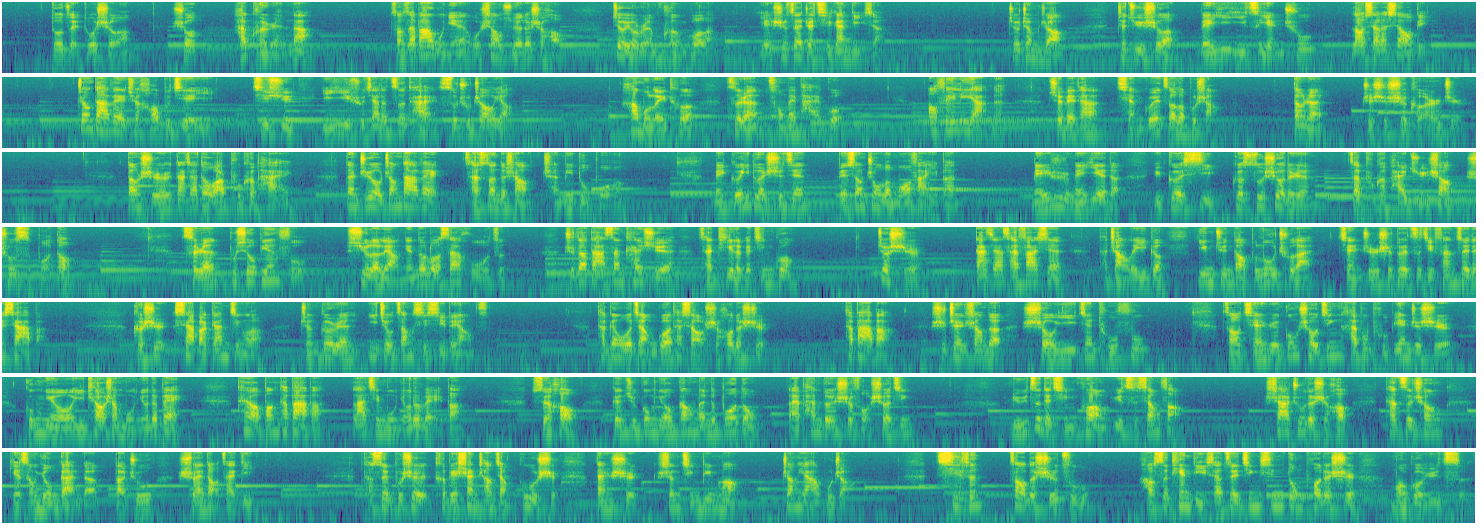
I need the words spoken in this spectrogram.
多嘴多舌，说还捆人呢。早在八五年我上学的时候，就有人捆过了，也是在这旗杆底下。就这么着，这剧社唯一一次演出落下了笑柄。张大卫却毫不介意。继续以艺术家的姿态四处招摇。哈姆雷特自然从没排过，奥菲利亚们却被他潜规则了不少，当然只是适可而止。当时大家都玩扑克牌，但只有张大卫才算得上沉迷赌博，每隔一段时间便像中了魔法一般，没日没夜的与各系各宿舍的人在扑克牌局上殊死搏斗。此人不修边幅，蓄了两年的络腮胡子，直到大三开学才剃了个精光。这时，大家才发现他长了一个英俊到不露出来，简直是对自己犯罪的下巴。可是下巴干净了，整个人依旧脏兮兮的样子。他跟我讲过他小时候的事。他爸爸是镇上的兽医兼屠夫。早前人工受精还不普遍之时，公牛一跳上母牛的背，他要帮他爸爸拉起母牛的尾巴，随后根据公牛肛门的波动来判断是否射精。驴子的情况与此相仿。杀猪的时候，他自称也曾勇敢地把猪摔倒在地。他虽不是特别擅长讲故事，但是声情并茂，张牙舞爪，气氛造得十足。好似天底下最惊心动魄的事，莫过于此。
